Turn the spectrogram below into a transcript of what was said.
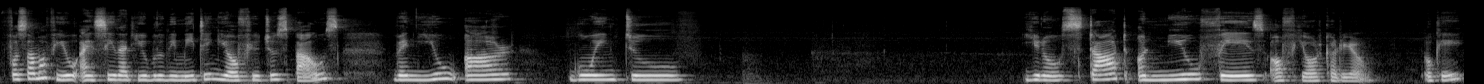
for some of you, I see that you will be meeting your future spouse when you are going to you know start a new phase of your career okay?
